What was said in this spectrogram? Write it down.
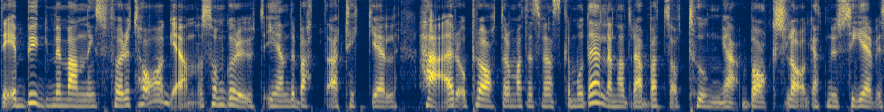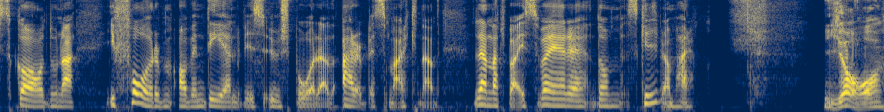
Det är byggbemanningsföretagen som går ut i en debattartikel här och pratar om att den svenska modellen har drabbats av tunga bakslag. Att nu ser vi skadorna i form av en delvis urspårad arbetsmarknad. Lennart Weiss, vad är det de skriver om här? Ja,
